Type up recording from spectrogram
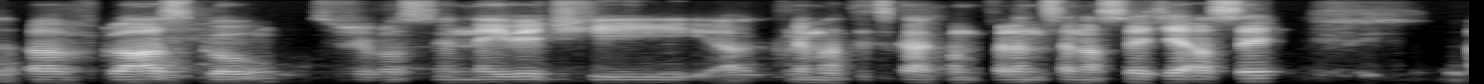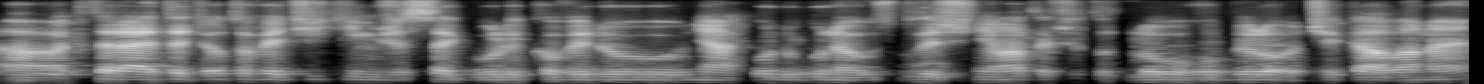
uh, v Glasgow, což je vlastně největší uh, klimatická konference na světě asi a která je teď o to větší tím, že se kvůli covidu nějakou dobu neuskutečnila, takže to dlouho bylo očekávané.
